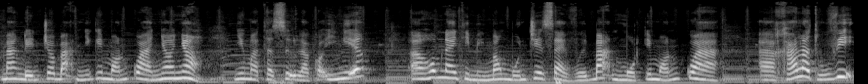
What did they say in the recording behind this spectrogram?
mang đến cho bạn những cái món quà nho nhỏ nhưng mà thật sự là có ý nghĩa à, hôm nay thì mình mong muốn chia sẻ với bạn một cái món quà à, khá là thú vị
